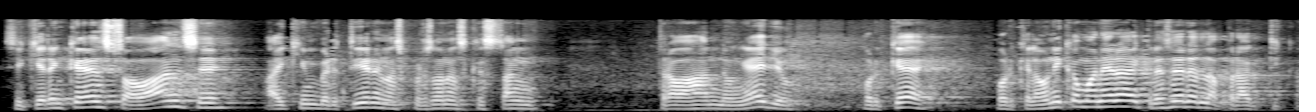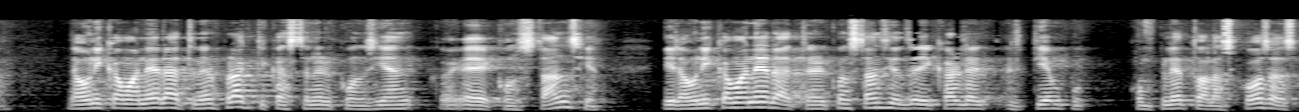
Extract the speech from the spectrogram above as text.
si quieren que esto avance, hay que invertir en las personas que están trabajando en ello. ¿Por qué? Porque la única manera de crecer es la práctica. La única manera de tener práctica es tener eh, constancia. Y la única manera de tener constancia es dedicarle el tiempo completo a las cosas.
